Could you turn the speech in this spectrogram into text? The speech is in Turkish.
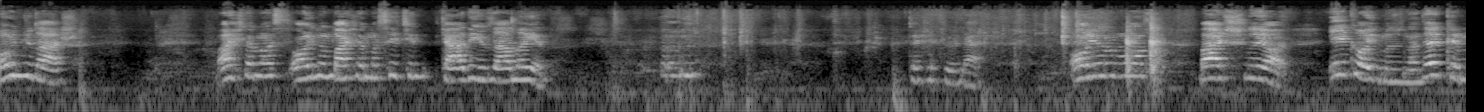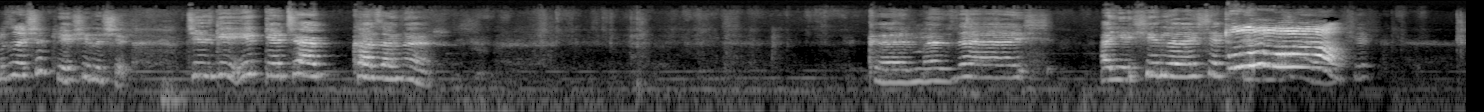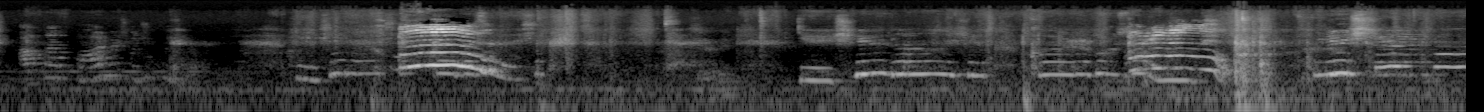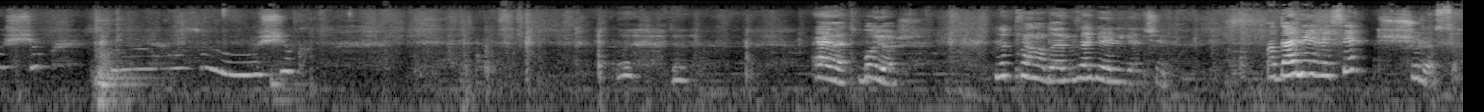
Oyuncular. Başlaması, oyunun başlaması için kağıdı imzalayın. Teşekkürler. Oyunumuz başlıyor. İlk oyunumuzun adı kırmızı ışık, yeşil ışık. Çizgi ilk geçen kazanır. Kırmızı ışık, yeşil ışık. Yeşil ışık, kırmızı. Yeşil ışık, kırmızı ışık. Evet, buyur. Lütfen odanıza geri geçin. Oda neresi? Şurası.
